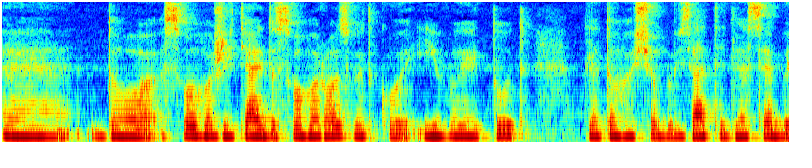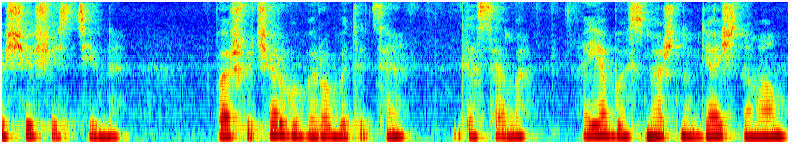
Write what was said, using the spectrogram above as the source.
е, до свого життя і до свого розвитку, і ви тут для того, щоб взяти для себе ще щось цінне. В першу чергу ви робите це для себе. А я безмежно вдячна вам,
